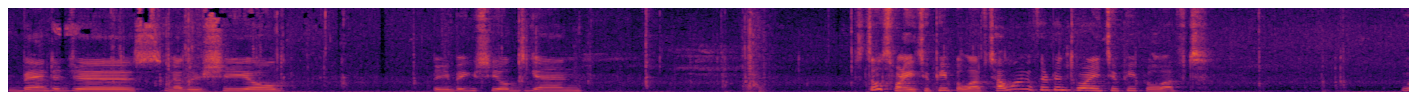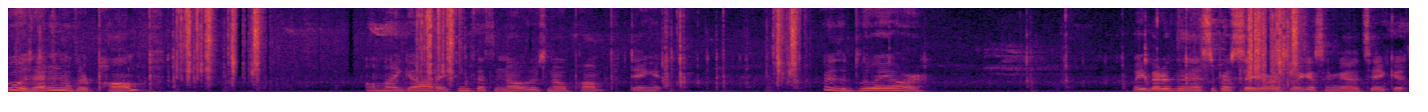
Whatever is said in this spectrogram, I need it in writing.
Bandages, another shield. Big, big shields again. Still 22 people left. How long have there been 22 people left? Ooh, is that another pump? Oh my god, I think that's- no, there's no pump. Dang it. Where's the blue AR? Way better than the suppressed AR, so I guess I'm gonna take it.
